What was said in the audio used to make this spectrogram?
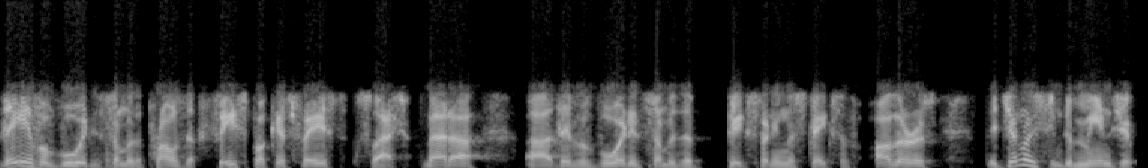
They have avoided some of the problems that Facebook has faced, slash Meta. Uh, they've avoided some of the big spending mistakes of others. They generally seem to manage it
